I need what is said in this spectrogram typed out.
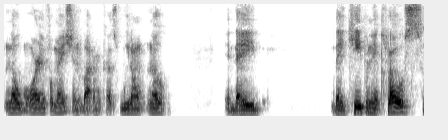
know more information about him because we don't know. And they they keeping it close,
